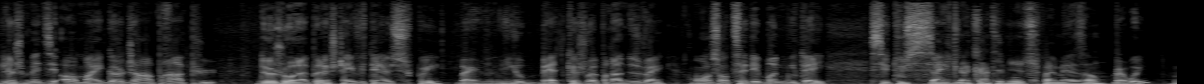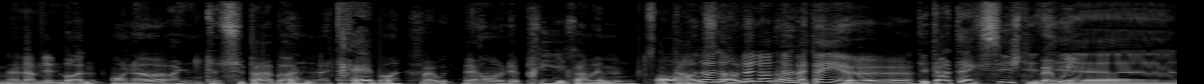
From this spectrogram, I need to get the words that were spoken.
Là, je me dis, oh my God, j'en prends plus. Deux jours après, je t'ai invité à un souper. Ben, you bet que je vais prendre du vin. On va sortir des bonnes bouteilles. C'est tout Ben, simple. quand, quand t'es venu super maison, Ben oui, on en a amené une bonne. on a une, une super bonne, très bonne. Ben oui. Mais on a pris quand même une petite Oh, tasse, non, non, hein? le lendemain Hein? matin, euh, T'es en taxi, je t'ai Ben dit, oui. euh,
